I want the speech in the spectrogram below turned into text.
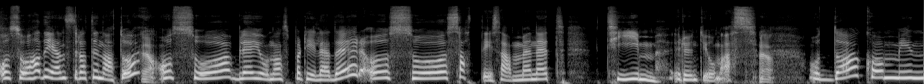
og så hadde Jens dratt i Nato. Ja. Og så ble Jonas partileder, og så satte de sammen et team rundt Jonas. Ja. Og da kom min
